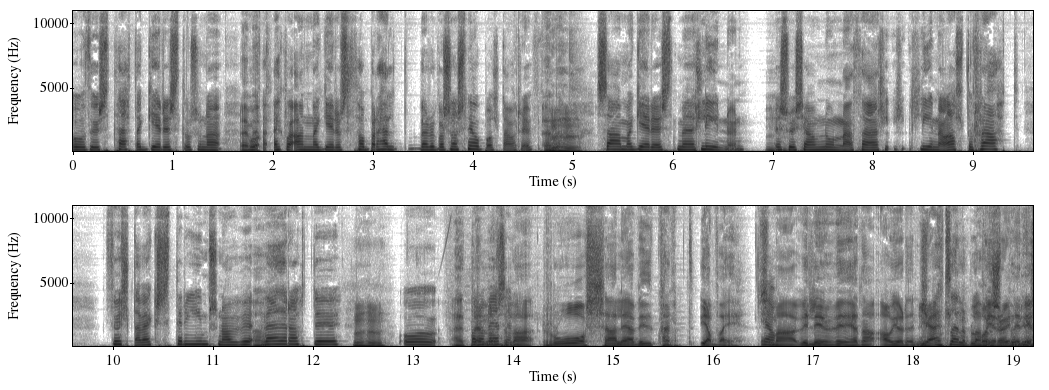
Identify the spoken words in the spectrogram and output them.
og þú veist, þetta gerist og, svona, Einmitt. eitthvað annað gerist þá bara held, verður bara svona snjóbolt áhrif Einmitt. sama gerist með hlínun Mhm. eins og við sjáum núna, það hlínar allt og hratt fullt af ekstrím, svona ve veðráttu Mhm. og Þetta bara er vesen. náttúrulega rosalega viðkvæmt jafnvægi sem Já. að við lifum við hérna á jörðinni Ég sko. ætlaði nefnilega að og í að rauninni spyrja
